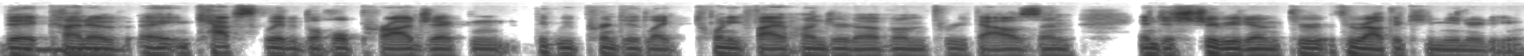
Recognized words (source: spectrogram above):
that kind of uh, encapsulated the whole project. And I think we printed like 2,500 of them, 3,000, and distributed them through, throughout the community.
